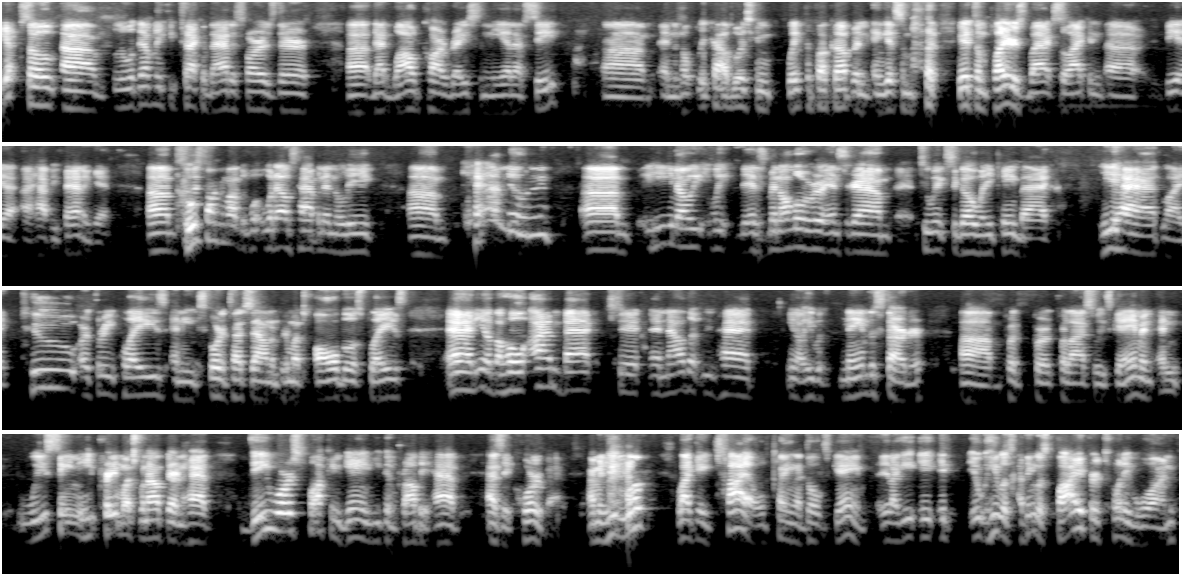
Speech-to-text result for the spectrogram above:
Yep. So um, we'll definitely keep track of that as far as their uh, that wild card race in the NFC, um, and hopefully Cowboys can wake the fuck up and, and get some get some players back so I can uh, be a, a happy fan again. Um, so Cool. just talking about what, what else happened in the league. Um, Cam Newton, um, he you know he, we, it's been all over Instagram. Two weeks ago when he came back, he had like two or three plays and he scored a touchdown in pretty much all those plays. And you know the whole "I'm back" shit. And now that we've had, you know, he was named the starter um, for, for for last week's game, and and we seen he pretty much went out there and had the worst fucking game you can probably have as a quarterback. I mean, he looked like a child playing an adult's game. Like he, it, it, he was, I think it was five for twenty one.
